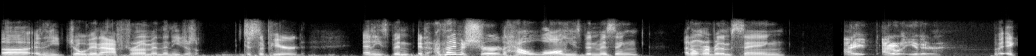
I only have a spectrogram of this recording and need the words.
uh, and he drove in after him, and then he just disappeared. And he's been and I'm not even sure how long he's been missing. I don't remember them saying I I don't either. but it,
